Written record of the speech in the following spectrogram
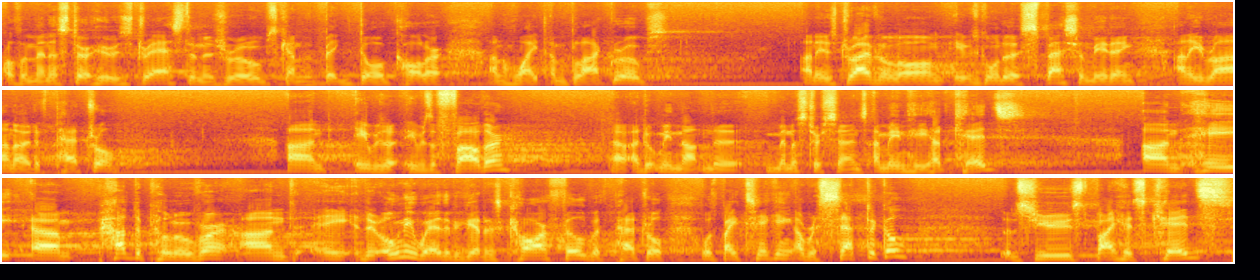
of a minister who is dressed in his robes, kind of a big dog collar and white and black robes. And he was driving along, he was going to a special meeting, and he ran out of petrol. And he was a, he was a father. Uh, I don't mean that in the minister sense, I mean he had kids. And he um, had to pull over, and he, the only way that he could get his car filled with petrol was by taking a receptacle that's used by his kids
